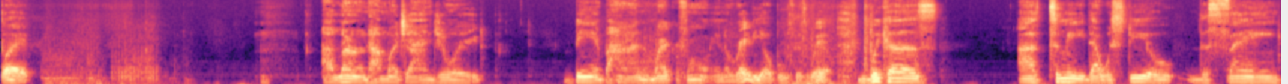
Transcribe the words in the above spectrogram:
But I learned how much I enjoyed being behind the microphone in the radio booth as well. Because I to me that was still the same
